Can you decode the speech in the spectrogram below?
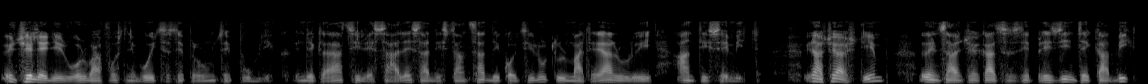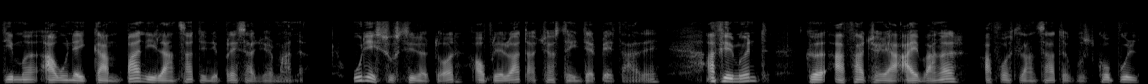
În cele din urmă a fost nevoit să se pronunțe public. În declarațiile sale s-a distanțat de conținutul materialului antisemit. În același timp, însă a încercat să se prezinte ca victimă a unei campanii lansate de presa germană. Unii susținători au preluat această interpretare, afirmând că afacerea Aiwanger a fost lansată cu scopul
